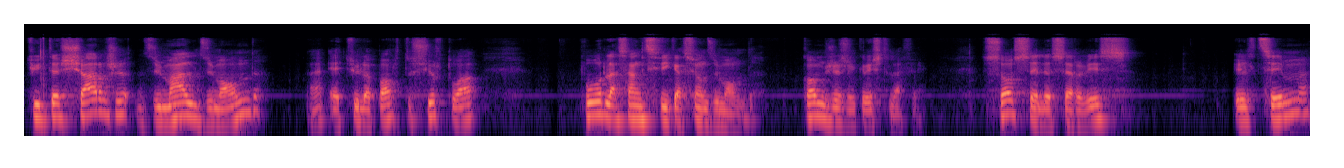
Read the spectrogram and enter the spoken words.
tu te charges du mal du monde hein, et tu le portes sur toi pour la sanctification du monde comme Jésus-Christ l'a fait. Ça, c'est le service ultime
